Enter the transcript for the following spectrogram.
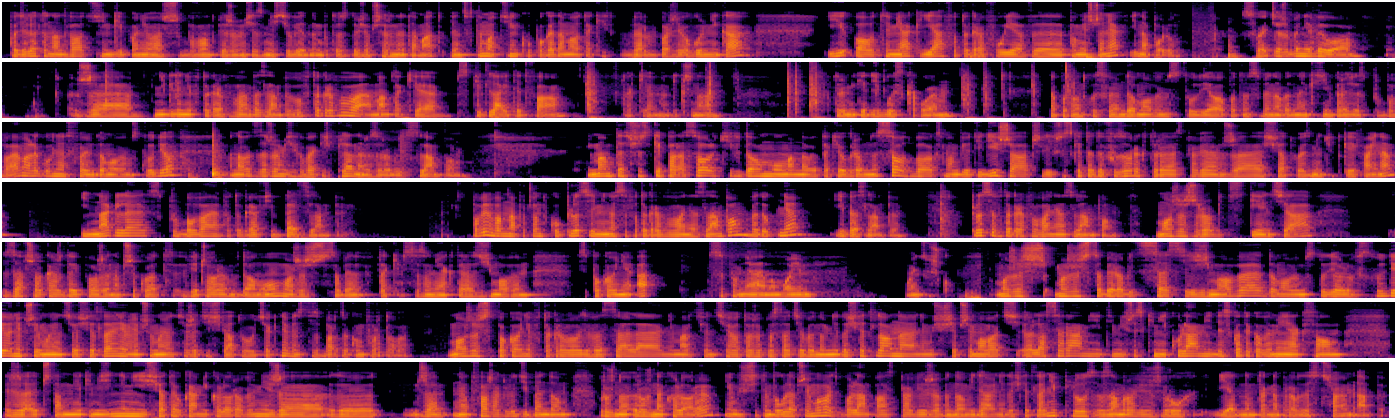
Podzielę to na dwa odcinki, ponieważ bo wątpię, żebym się zmieścił w jednym, bo to jest dość obszerny temat. Więc w tym odcinku pogadamy o takich bardziej ogólnikach i o tym, jak ja fotografuję w pomieszczeniach i na polu. Słuchajcie, żeby nie było, że nigdy nie fotografowałem bez lampy, bo fotografowałem. Mam takie speedlighty dwa, takie magiczne, którymi kiedyś błyskałem. Na początku w swoim domowym studio, potem sobie nawet na jakiejś imprezie spróbowałem, ale głównie w swoim domowym studio, a nawet zdarzyło mi się chyba jakiś plener zrobić z lampą. I mam te wszystkie parasolki w domu, mam nawet taki ogromny softbox, mam beauty disha, czyli wszystkie te dyfuzory, które sprawiają, że światło jest mięciutkie i fajne. I nagle spróbowałem fotografii bez lampy. Powiem Wam na początku plusy i minusy fotografowania z lampą, według mnie, i bez lampy. Plusy fotografowania z lampą. Możesz robić zdjęcia zawsze o każdej porze, na przykład wieczorem w domu. Możesz sobie w takim sezonie jak teraz zimowym spokojnie. A, zapomniałem o moim łańcuszku. Możesz, możesz sobie robić sesje zimowe w domowym studio lub w studio, nie przejmując się oświetleniem, nie przejmując się, że ci światło ucieknie, więc to jest bardzo komfortowe. Możesz spokojnie fotografować wesele, nie martwiąc się o to, że postacie będą niedoświetlone, nie musisz się przejmować laserami, tymi wszystkimi kulami dyskotekowymi, jak są, że, czy tam jakimiś innymi światełkami kolorowymi, że, że na twarzach ludzi będą różne, różne kolory. Nie musisz się tym w ogóle przejmować, bo lampa sprawi, że będą idealnie doświetleni, plus zamrozisz ruch jednym tak naprawdę strzałem lampy.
